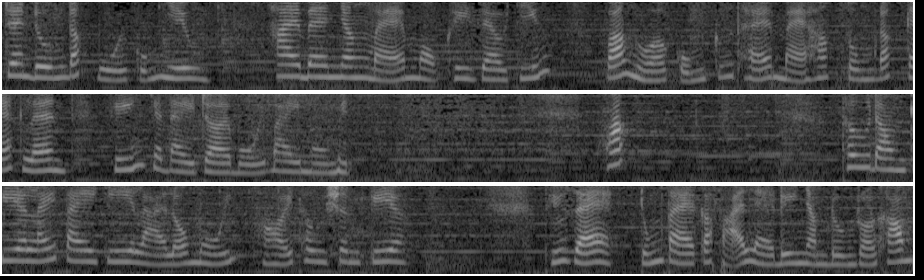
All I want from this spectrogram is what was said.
Trên đường đất bụi cũng nhiều, Hai bên nhân mẹ một khi giao chiến, Vó ngựa cũng cứ thế mẹ hất tung đất cát lên, Khiến cho đầy trời bụi bay mù mịt. Hoắc Thư đồng kia lấy tay chia lại lỗ mũi Hỏi thư sinh kia. Thiếu gia, chúng ta có phải là đi nhầm đường rồi không?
